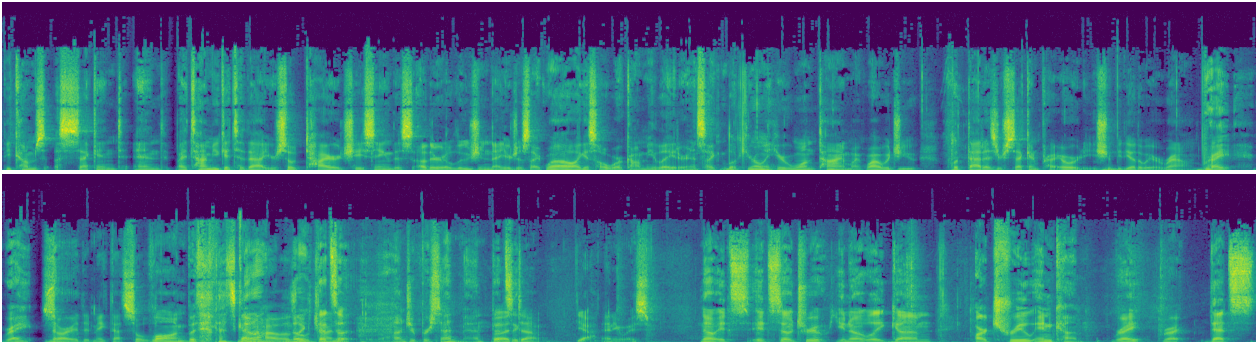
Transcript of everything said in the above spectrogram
becomes a second. And by the time you get to that you're so tired chasing this other illusion that you're just like well i guess i'll work on me later. And it's like look you're only here one time. Like why would you put that as your second priority? It should be the other way around. Right right. Sorry no. to make that so long but that's kind no, of how i was no, like trying that's to 100% man. That's but a, um, yeah anyways no it's it's so true you know like um our true income right right that's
